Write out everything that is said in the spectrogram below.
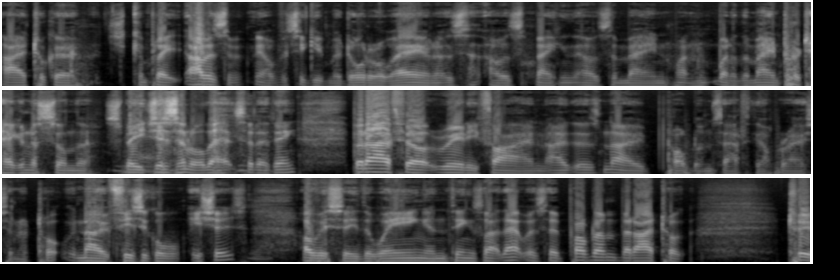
I took a complete. I was you know, obviously giving my daughter away, and it was I was making. I was the main one, one of the main protagonists on the speeches and all that sort of thing. But I felt really fine. I, there was no problems after the operation at all. No physical issues. Yeah. Obviously, the weeing and things like that was a problem. But I took two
